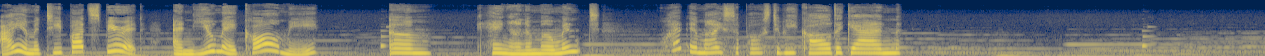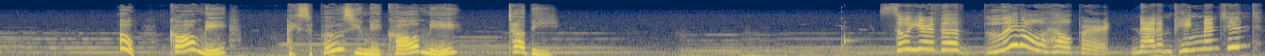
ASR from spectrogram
I am a teapot spirit, and you may call me. Um, hang on a moment. What am I supposed to be called again? Oh, call me. I suppose you may call me Tubby. So you're the little helper Madam Ping mentioned?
